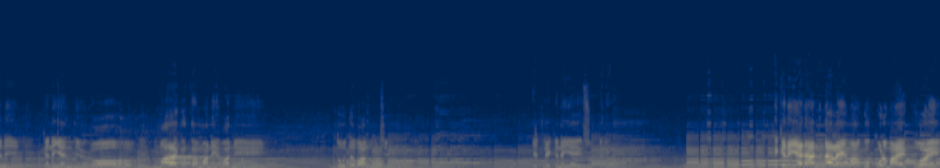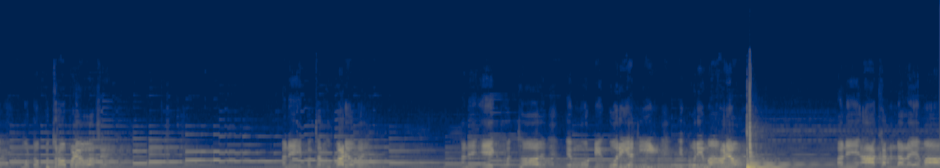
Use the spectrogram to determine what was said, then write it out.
અને કનૈયાને થયું કે મારા કરતા માને વાને દૂધ વાલું છે. એટલે કનૈયાએ શું કર્યું? કનૈયાના નંદાલયમાં, ગોકુળમાં એક કોઈ મોટો પથ્થરો પડ્યો હશે. અને એ પથ્થર ઉપાડ્યો ભાઈ. અને એક પથ્થર, એ મોટી ગોરી હતી, એ ગોરીમાં હણ્યો. અને આખા નંદાલયમાં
